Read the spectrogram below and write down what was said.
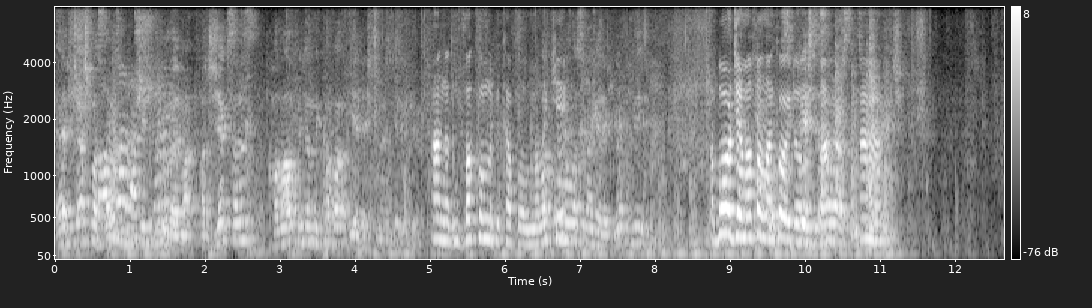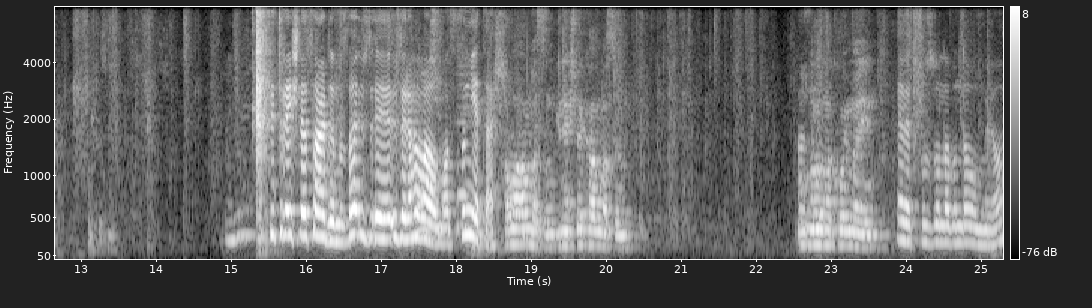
eğer hiç açmazsanız bu şekilde durur ama açacaksanız hava almayan bir kaba yerleştirmeniz gerekiyor. Anladım. Vakumlu bir kap olmalı ki. Bakılmamasına gerek yok. Bir Borcama falan streçle koyduğumuzda. sararsınız. Hı hı. Streçle sardığımızda üz- e, üzeri hava almasın yeter. Hava almasın, güneşte kalmasın. Buzdolabına koymayın. Evet buzdolabında olmuyor.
